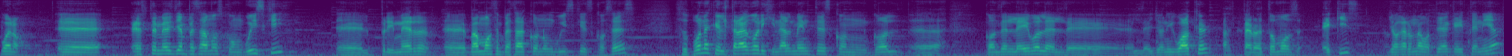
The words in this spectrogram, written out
Bueno, eh, este mes ya empezamos con whisky. El primer, eh, vamos a empezar con un whisky escocés. Se supone que el trago originalmente es con Gold, eh, Golden Label, el de, el de Johnny Walker, ah, pero de tomos X. Yo agarré una botella que ahí tenía.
